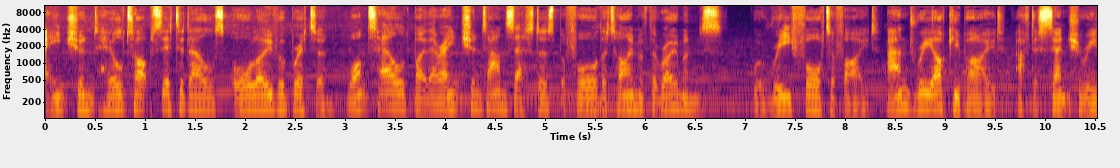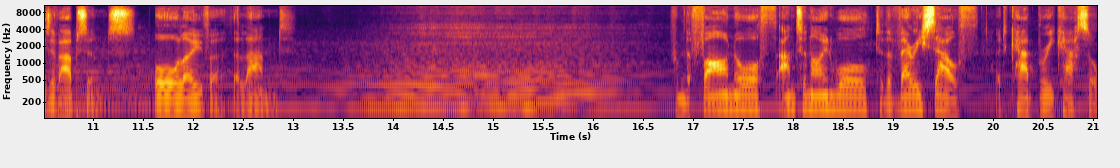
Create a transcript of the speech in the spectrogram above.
Ancient hilltop citadels all over Britain, once held by their ancient ancestors before the time of the Romans, were refortified and reoccupied after centuries of absence all over the land. From the far north Antonine Wall to the very south at Cadbury Castle.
